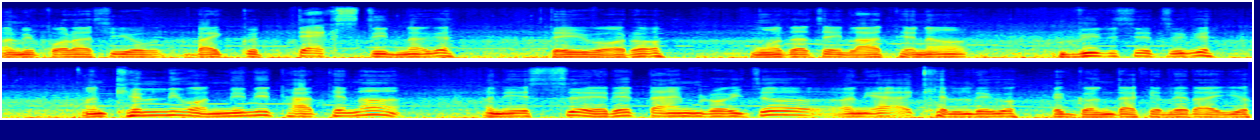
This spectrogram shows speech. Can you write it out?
अनि परासी यो बाइकको ट्याक्स तिर्न क्या। त्यही भएर मजा चाहिँ लाएको थिएन। बिर्सेछु क्या अनि खेल्ने भन्ने नि थाहा थिएन। अनि यसो हेरेँ टाइम रहेछ। अनि आ खेलिदिएको एक घन्टा खेलेर आइयो।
